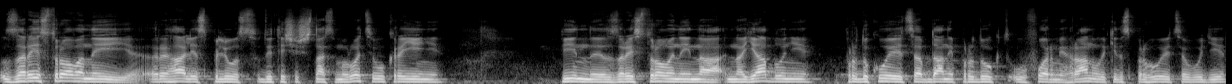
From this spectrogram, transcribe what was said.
Зареєстрований Regalis Plus у 2016 році в Україні. Він зареєстрований на, на яблуні. Продукується даний продукт у формі гранул, які диспергуються в воді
